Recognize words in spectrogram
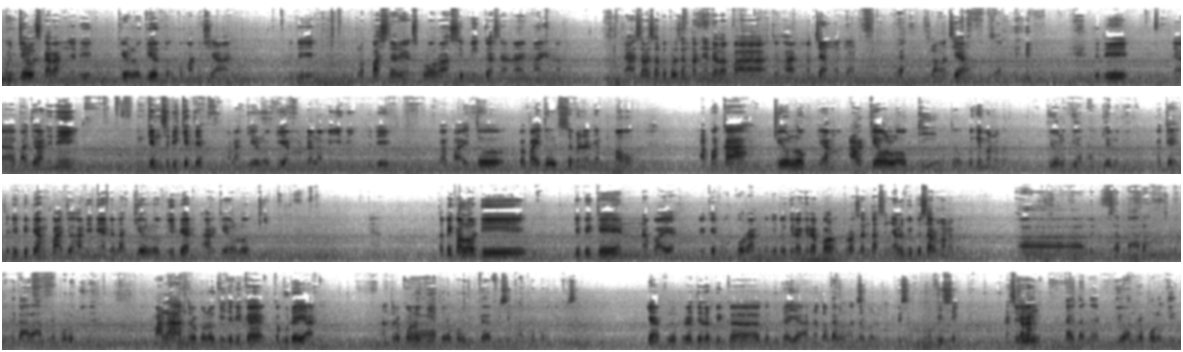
muncul sekarang. Jadi geologi untuk kemanusiaan. Jadi lepas dari eksplorasi migas dan lain-lain lah. Nah salah satu presenternya adalah Pak Johan. Mas Johan. Eh? selamat siang. Jadi ya, Pak Johan ini mungkin sedikit ya orang geologi yang mendalami ini. Jadi Bapak itu Bapak itu sebenarnya mau apakah geolog yang arkeologi atau bagaimana Pak? Geologi yang arkeologi Oke, jadi bidang Pak Johan ini adalah geologi dan arkeologi. Ya. Tapi kalau di dibikin apa ya, bikin ukuran begitu, kira-kira prosentasenya lebih besar mana, Pak? Eh, lebih besar ke arah sebetulnya ke arah antropologinya Malah antropologi, jadi ke kebudayaan. Antropologi itu, antropologi ke fisik antropologi ya berarti lebih ke kebudayaan atau kalau antropologi? fisik Oh, fisik. Nah, Jadi, sekarang kaitannya bioantropologi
